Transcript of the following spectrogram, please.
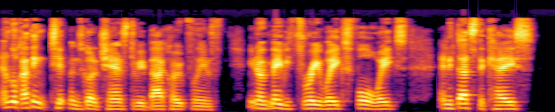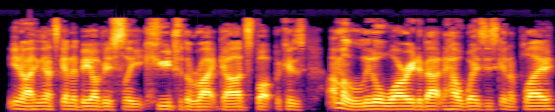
And look, I think Tippmann's got a chance to be back hopefully in, you know, maybe three weeks, four weeks. And if that's the case, you know, I think that's going to be obviously huge for the right guard spot because I'm a little worried about how Wes is going to play.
